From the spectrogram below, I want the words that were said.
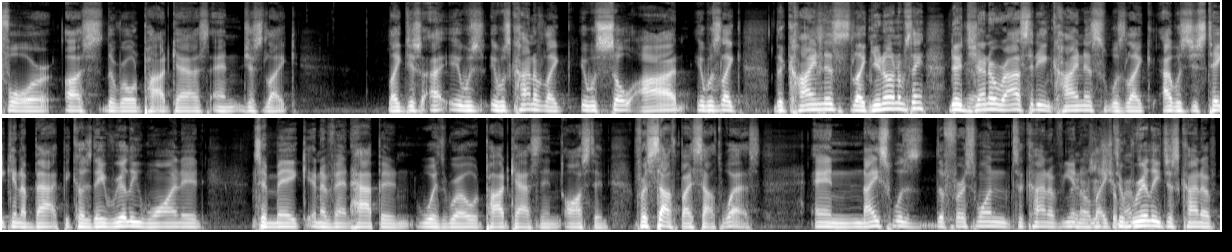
for us, the Road Podcast, and just like like just I, it was it was kind of like it was so odd. It was like the kindness like you know what i'm saying? The generosity and kindness was like i was just taken aback because they really wanted to make an event happen with road podcast in austin for south by southwest. And nice was the first one to kind of you know like to really just kind of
